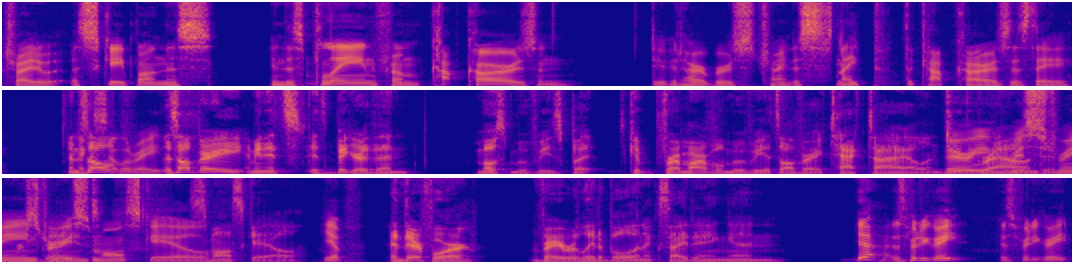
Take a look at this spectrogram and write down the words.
try to escape on this in this plane from cop cars and David Harbour's trying to snipe the cop cars as they And it's accelerate. all it's all very. I mean, it's it's bigger than most movies, but for a Marvel movie, it's all very tactile and to very the ground restrained, and very small scale. small scale, Yep. and therefore very relatable and exciting. And Yeah, it was pretty great. Was pretty great.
